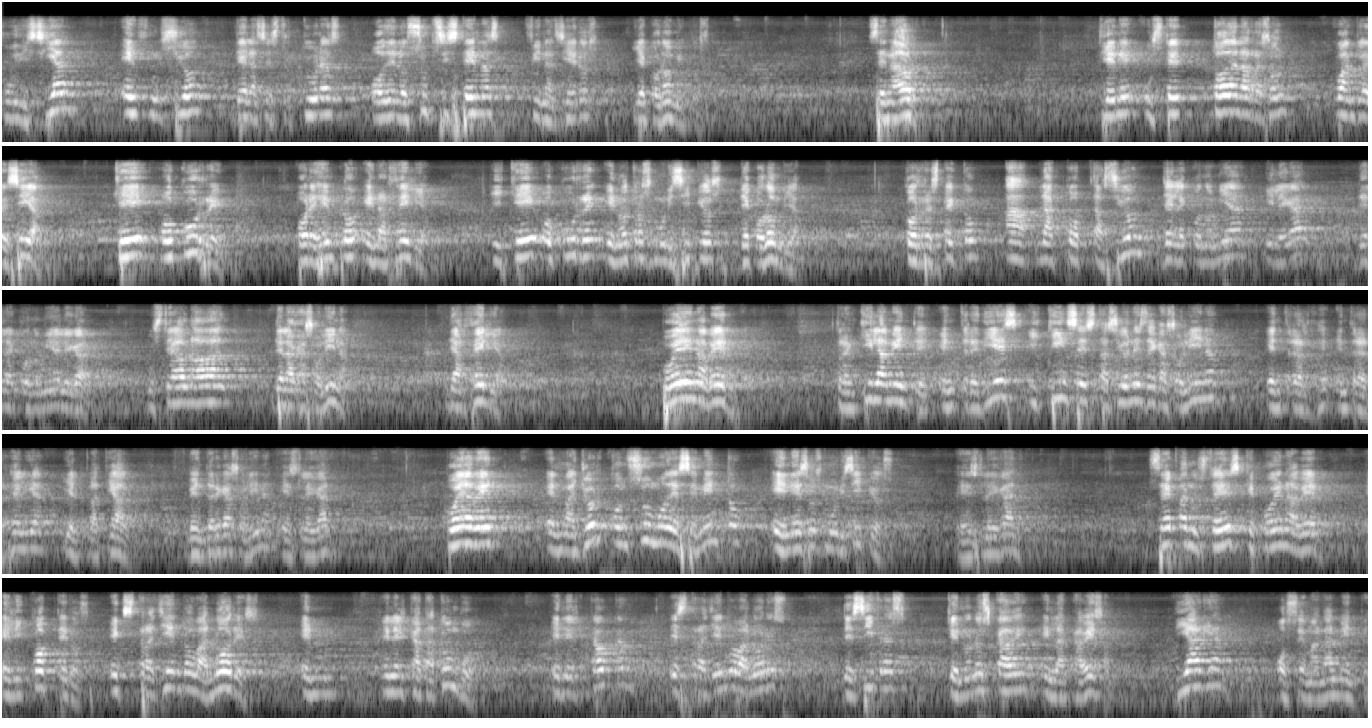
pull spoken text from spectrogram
judicial, en función de las estructuras o de los subsistemas financieros y económicos. Senador, tiene usted toda la razón cuando decía qué ocurre, por ejemplo, en Argelia y qué ocurre en otros municipios de Colombia con respecto a la cooptación de la economía ilegal, de la economía ilegal. Usted hablaba de la gasolina, de Argelia, pueden haber tranquilamente entre 10 y 15 estaciones de gasolina entre, entre Argelia y el Plateado. Vender gasolina es legal. Puede haber el mayor consumo de cemento en esos municipios. Es legal. Sepan ustedes que pueden haber helicópteros extrayendo valores en, en el Catatumbo, en el Cauca, extrayendo valores de cifras que no nos caben en la cabeza, diaria o semanalmente.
